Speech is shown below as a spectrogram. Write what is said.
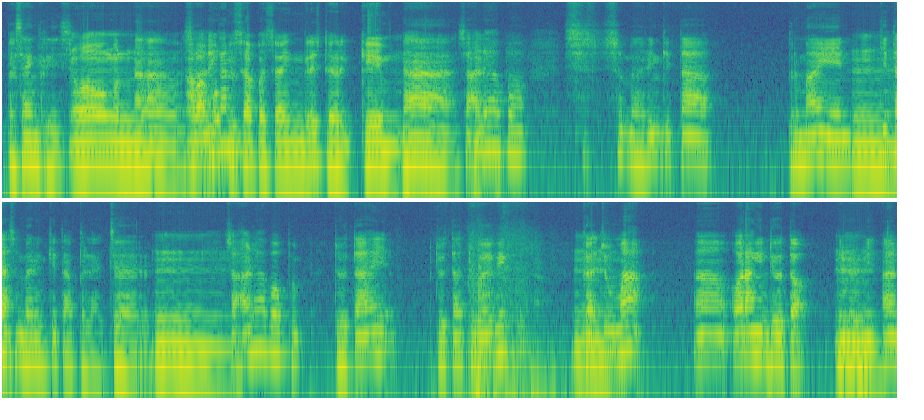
bahasa Inggris. Oh, ngono. Nah, soalnya Awakmu kan- bisa bahasa Inggris dari game. Nah, soalnya apa? Se- Sembaring kita bermain, Hmm. kita sembaring kita belajar. Hmm. Soalnya apa? Dota Dota 2 ini gak Hmm. cuma eh, orang Indo tok. Hmm, Indone- anu,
